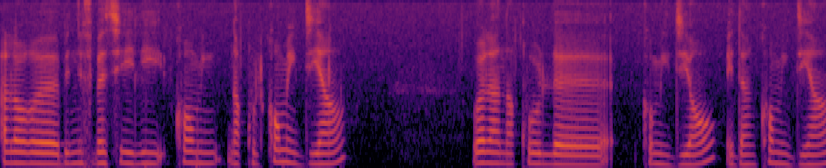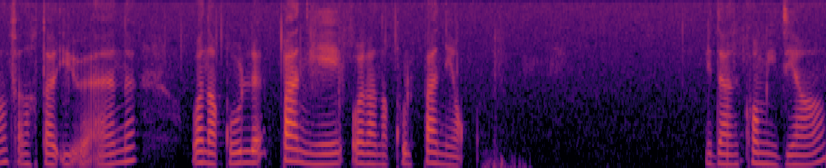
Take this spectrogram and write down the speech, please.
alors بالنسبة لي comé نقول comédien ولا نقول comédien إذا comédien سنختار إي أو إن ونقول panier ولا نقول panion إذا comédien آه،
